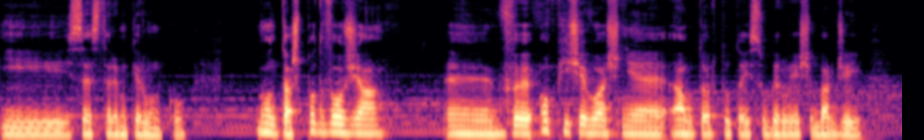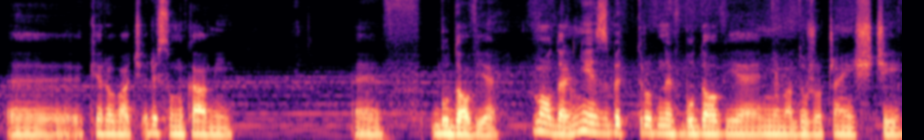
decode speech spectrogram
i ze sterem kierunku. Montaż podwozia. E, W opisie właśnie autor tutaj sugeruje się bardziej e, kierować rysunkami w budowie. Model nie jest zbyt trudny w budowie, nie ma dużo części.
